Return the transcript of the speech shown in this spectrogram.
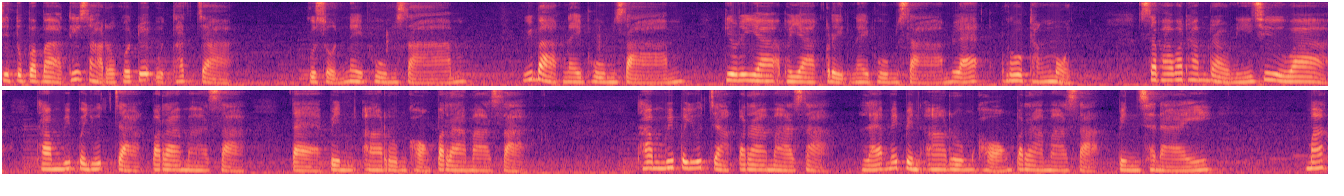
จิตตุปบาทที่สหรคตด้วยอุทธัจจะกุศลในภูมิสามวิบากในภูมิสาม กิริยาอพยากฤิในภูมิสามและรูปทั้งหมด สภาวธรรมเหล่านี้ชื่อว่าทำวิปยุตจากปรามาสะแต่เป็นอารมณ์ของปรามาสะทำวิปยุตจากปรามาสะและไม่เป็นอารมณ์ของปรามาสะเป็นไฉนมรรค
